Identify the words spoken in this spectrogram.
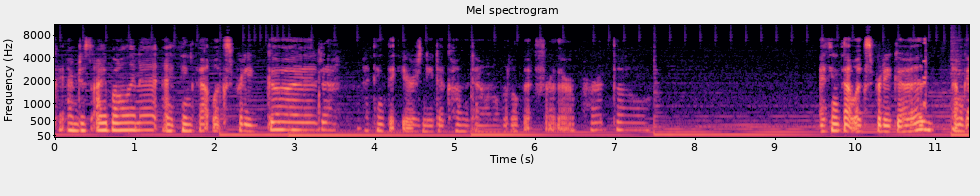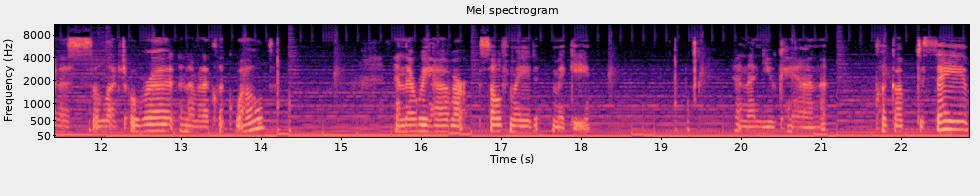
Okay, I'm just eyeballing it. I think that looks pretty good. I think the ears need to come down a little bit further apart though. I think that looks pretty good. I'm going to select over it and I'm going to click weld. And there we have our self-made Mickey. And then you can click up to save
